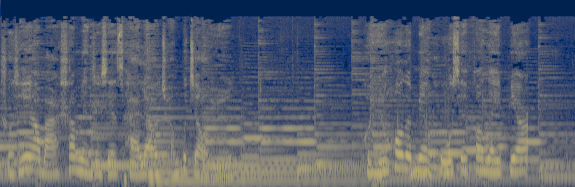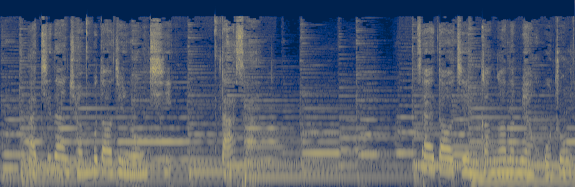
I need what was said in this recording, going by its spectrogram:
首先要把上面这些材料全部搅匀，混匀后的面糊先放在一边儿，把鸡蛋全部倒进容器，打散。再倒进刚刚的面糊中，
